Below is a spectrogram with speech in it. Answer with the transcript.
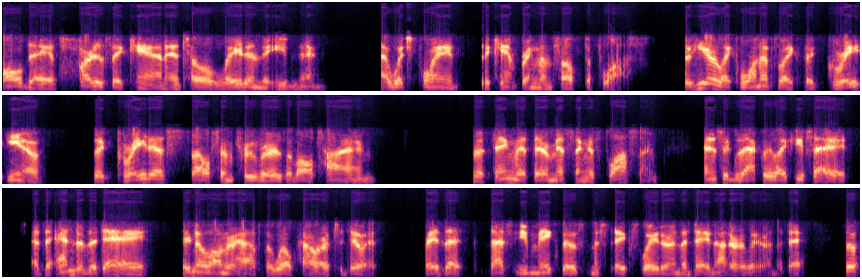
all day as hard as they can until late in the evening, at which point they can't bring themselves to floss. So here, like one of like the great, you know, the greatest self-improvers of all time, the thing that they're missing is flossing. And it's exactly like you say. At the end of the day, they no longer have the willpower to do it. Right? That that's you make those mistakes later in the day, not earlier in the day. So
